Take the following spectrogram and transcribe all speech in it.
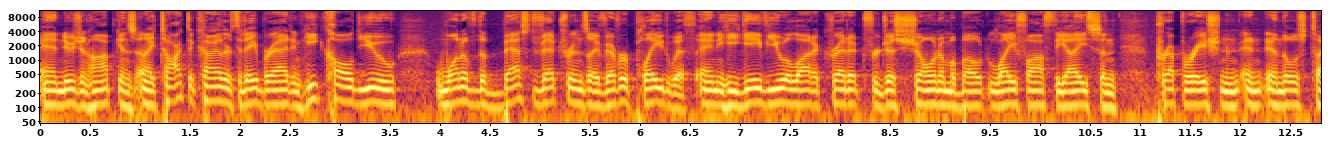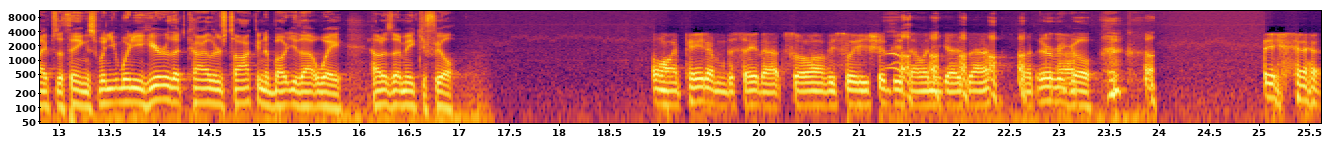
and Nugent Hopkins. And I talked to Kailer today, Brad, and he called you one of the best veterans I've ever played with, and he gave you a lot of credit for just showing him about life off the ice and preparation and, and those types of things. When you when you hear that Kailer's talking about you that way, how does that make you feel? Well, I paid him to say that, so obviously he should be telling you guys that. But, there we uh, go. yeah.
